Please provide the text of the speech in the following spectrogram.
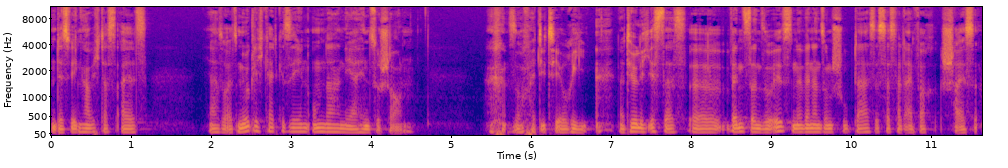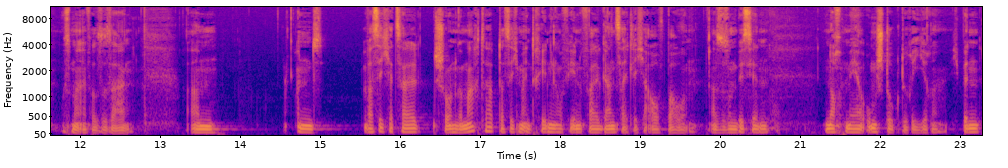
Und deswegen habe ich das als, ja, so als Möglichkeit gesehen, um da näher hinzuschauen. so halt die Theorie. Natürlich ist das, äh, wenn es dann so ist, ne, wenn dann so ein Schub da ist, ist das halt einfach scheiße, muss man einfach so sagen. Ähm, und was ich jetzt halt schon gemacht habe, dass ich mein Training auf jeden Fall ganzheitlicher aufbaue. Also so ein bisschen noch mehr umstrukturiere. Ich bin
